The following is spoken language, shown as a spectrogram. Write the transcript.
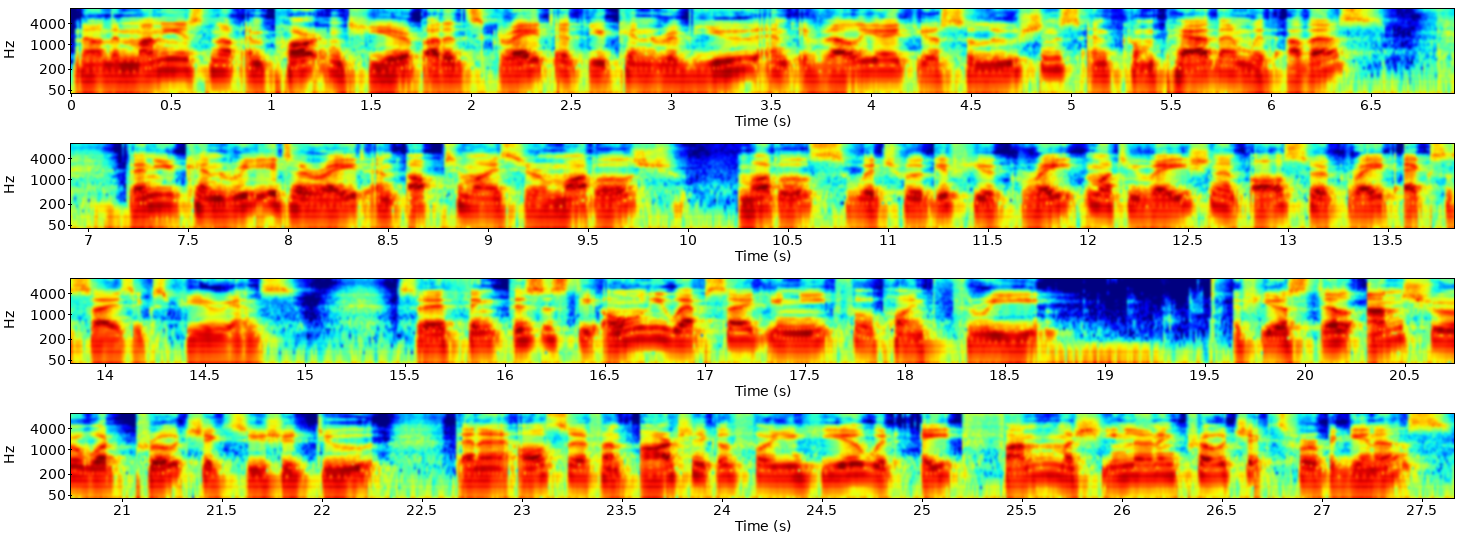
Now the money is not important here, but it's great that you can review and evaluate your solutions and compare them with others. Then you can reiterate and optimize your models, models, which will give you a great motivation and also a great exercise experience. So I think this is the only website you need for point three. If you are still unsure what projects you should do, then I also have an article for you here with eight fun machine learning projects for beginners.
